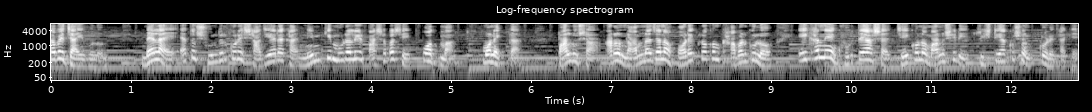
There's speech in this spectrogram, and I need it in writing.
তবে যাই বলুন, মেলায় এত সুন্দর করে সাজিয়ে রাখা নিমকি মুরালির পাশাপাশি পদ্মা, মনেক্কা, বালুসা আরও নাম না জানা হরেক রকম খাবারগুলো এখানে ঘুরতে আসা যে কোনো মানুষেরই দৃষ্টি আকর্ষণ করে থাকে।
